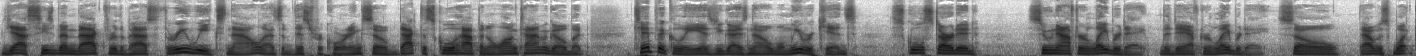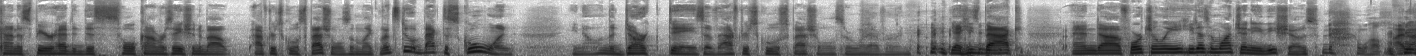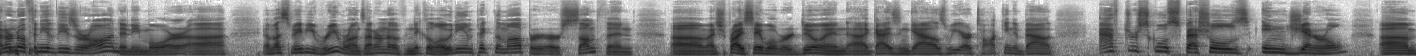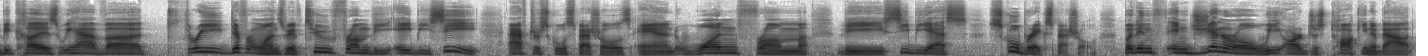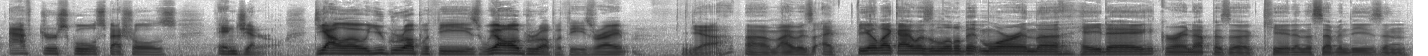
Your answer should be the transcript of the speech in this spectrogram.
Yes, he's been back for the past three weeks now, as of this recording. So back to school happened a long time ago, but typically, as you guys know, when we were kids, school started soon after Labor Day, the day after Labor Day. So that was what kind of spearheaded this whole conversation about after school specials. I'm like, let's do a back to school one, you know, the dark days of after school specials or whatever. And yeah, he's back. And uh, fortunately, he doesn't watch any of these shows. well, I, I, don't know if any of these are on anymore, uh, unless maybe reruns. I don't know if Nickelodeon picked them up or, or something. Um, I should probably say what we're doing, uh, guys and gals. We are talking about after school specials in general um, because we have uh, three different ones. We have two from the ABC after school specials and one from the CBS school break special. But in in general, we are just talking about after school specials in general. Diallo, you grew up with these. We all grew up with these, right? Yeah, um, I was. I feel like I was a little bit more in the heyday growing up as a kid in the '70s, and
